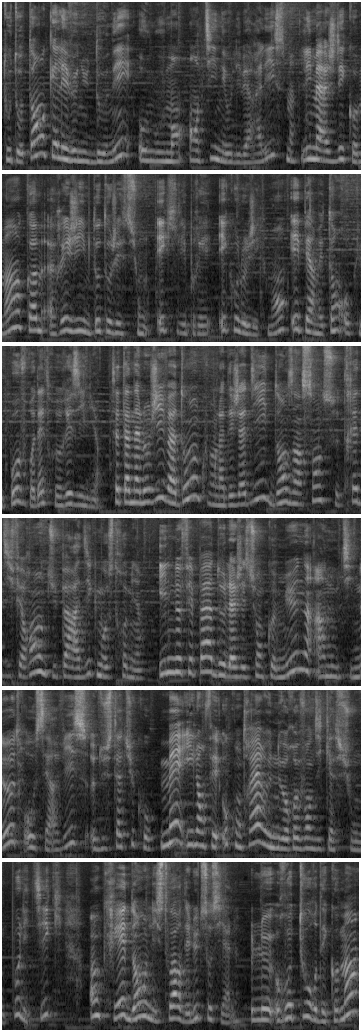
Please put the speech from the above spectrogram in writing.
Tout autant qu'elle est venue donner au mouvement anti-néolibéralisme l'image des communs comme régime d'autogestion équilibré écologiquement et permettant aux plus pauvres d'être résilients. Cette analogie va donc, on l'a déjà dit, dans un sens très différent du paradigme austromien. Il ne fait pas de la gestion commune un outil neutre au service du statu quo. Mais il en fait au contraire une revendication politique ancrée dans l'histoire des luttes sociales. Le retour des communs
